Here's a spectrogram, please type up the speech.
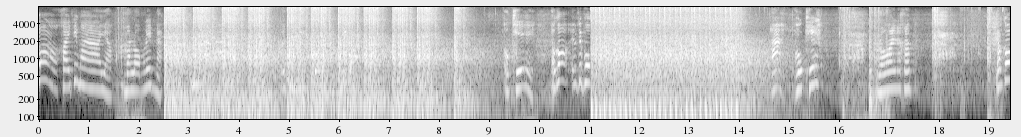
ก็ใครที่มาอยากมาลองเล่นน่ะดูได้นะโอเค แล้วก็ F16 อะโอเคร้อยนะครับ แล้วก็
